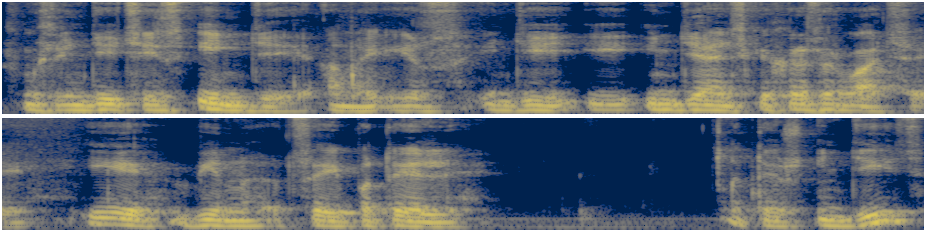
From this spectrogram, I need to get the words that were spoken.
В смысле, індійці з Індії, а не із Індії і індіанських резервацій. І він, цей патель, теж індієць,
